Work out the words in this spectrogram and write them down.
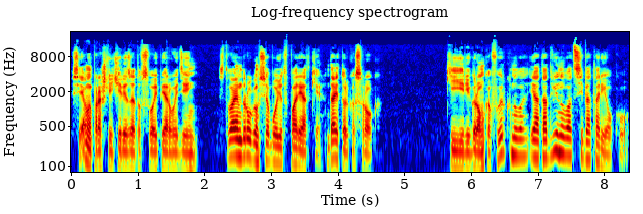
«Все мы прошли через это в свой первый день. С твоим другом все будет в порядке, дай только срок». Киири громко фыркнула и отодвинула от себя тарелку.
